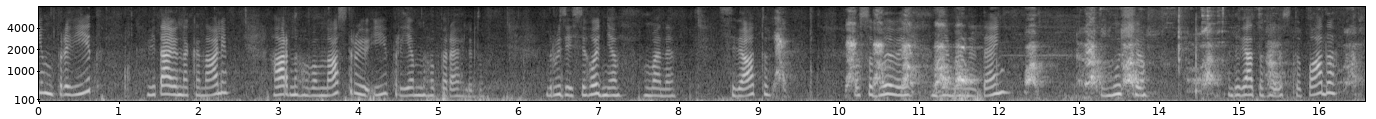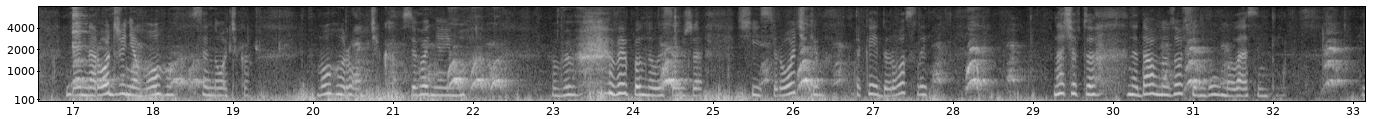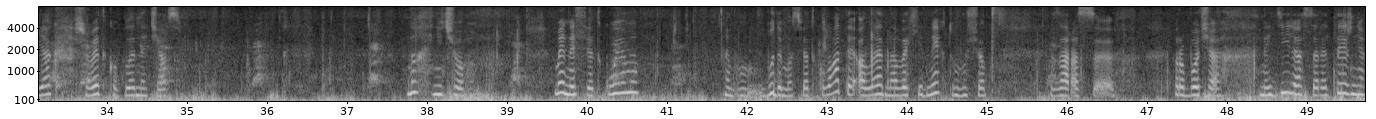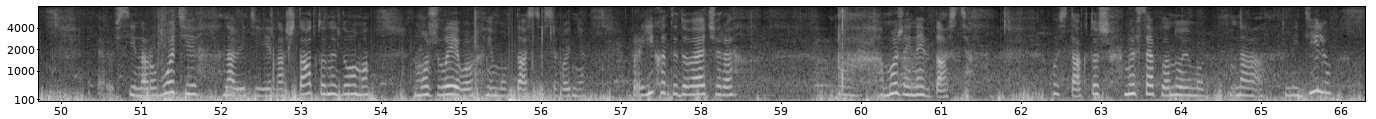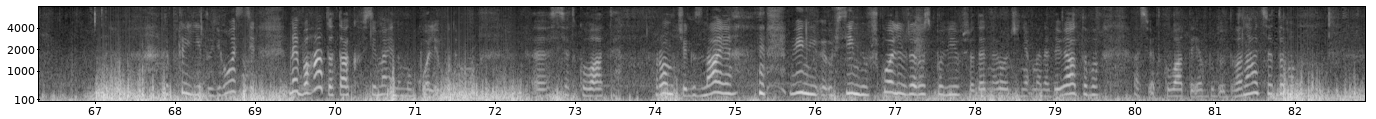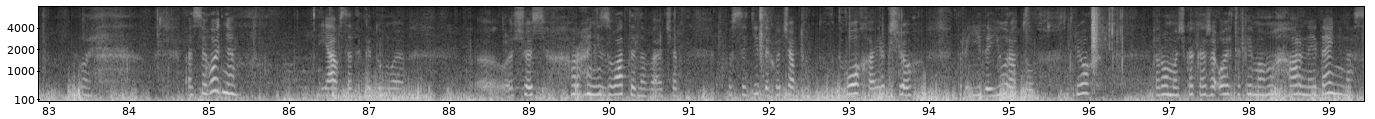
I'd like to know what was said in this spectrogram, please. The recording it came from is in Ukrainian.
Всім привіт! Вітаю на каналі. Гарного вам настрою і приємного перегляду. Друзі, сьогодні у мене свято, особливий для мене день, тому що 9 листопада день народження мого синочка, мого Ромчика. Сьогодні йому виповнилося вже 6 рочків, такий дорослий. Начебто недавно зовсім був малесенький. Як швидко плине час. Ну, нічого. Ми не святкуємо. Будемо святкувати, але на вихідних, тому що зараз е, робоча неділя серед тижня. Е, Всі на роботі, навіть і наш тато не вдома. Можливо, йому вдасться сьогодні приїхати до вечора може і не вдасться. Ось так. Тож ми все плануємо на неділю. Приїдуть гості. Небагато так в сімейному колі будемо е, святкувати. Ромчик знає, він всім в школі вже розповів, що день народження в мене 9-го, а святкувати я буду 12-го. Ой. А сьогодні я все-таки думаю, щось організувати на вечір, посидіти хоча б вдвох, а якщо приїде Юра, то втрьох. Ромочка каже, ой, такий мамо, гарний день у нас.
